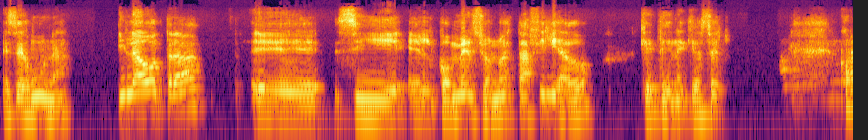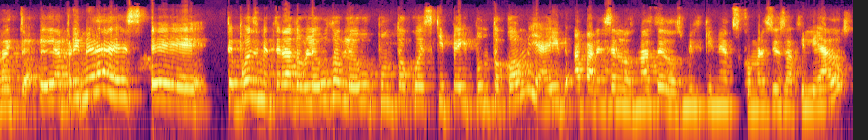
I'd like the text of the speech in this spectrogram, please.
Esa es una. Y la otra, eh, si el comercio no está afiliado, ¿qué tiene que hacer? Correcto. La primera es eh, te puedes meter a www.cueskipay.com y ahí aparecen los más de 2.500 comercios afiliados.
